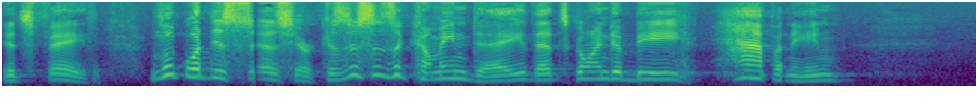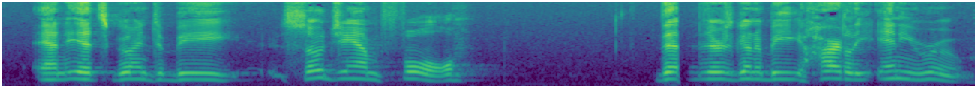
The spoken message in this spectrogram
It's faith. Look what this says here, because this is a coming day that's going to be happening, and it's going to be so jam full that there's going to be hardly any room.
